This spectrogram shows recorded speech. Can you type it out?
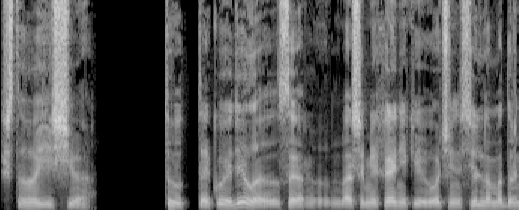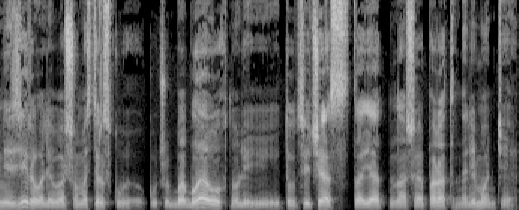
«Что еще?» «Тут такое дело, сэр. Наши механики очень сильно модернизировали вашу мастерскую. Кучу бабла ухнули, и тут сейчас стоят наши аппараты на ремонте».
